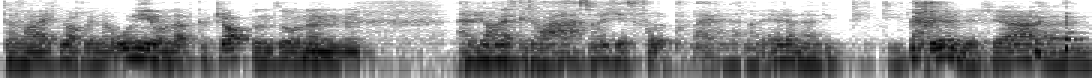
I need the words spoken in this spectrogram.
da war ich noch in der Uni und habe gejobbt und so. Und dann, mhm da habe ich auch nicht gedacht, ah, soll ich jetzt voll, wenn das meine Eltern hören, die, die, die killen mich, ja. ähm,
